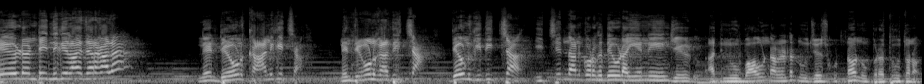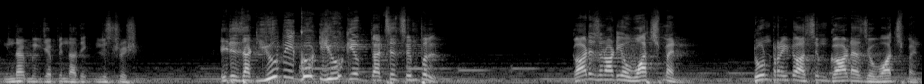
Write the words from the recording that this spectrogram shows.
దేవుడు అంటే ఎందుకు ఇలా జరగాలి? నేను దేవుని కానికిచ్చా. నేను దేవునికి అది ఇచ్చా. దేవునికి ఇది ఇచ్చా. ఇచ్చిన దాని కొరకు దేవుడు అవన్నీ ఏం చేయడు. అది నువ్వు బాగుండాలంటే నువ్వు చేసుకుంటున్నావు నువ్వు బ్రతుకుతున్నావు. ఇందాక మీకు చెప్పింది అది illustration it is that you be good you give that's it simple God is not your watchmen don't try to assume God as your watchmen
